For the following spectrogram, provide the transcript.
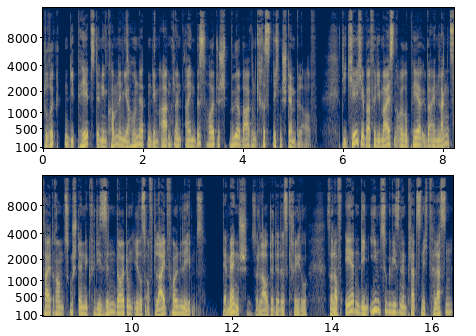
drückten die Päpste in den kommenden Jahrhunderten dem Abendland einen bis heute spürbaren christlichen Stempel auf. Die Kirche war für die meisten Europäer über einen langen Zeitraum zuständig für die Sinndeutung ihres oft leidvollen Lebens. Der Mensch, so lautete das Credo, soll auf Erden den ihm zugewiesenen Platz nicht verlassen,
